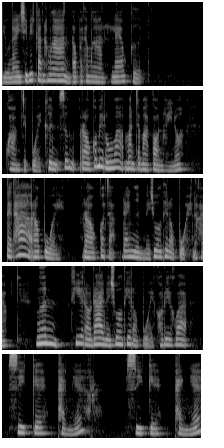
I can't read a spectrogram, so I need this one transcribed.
อยู่ในชีวิตการทำงาน เราไปทำงานแล้วเกิด ความเจ็บป่วยขึ้น ซึ่งเราก็ไม่รู้ว่ามันจะมาตอนไหนเนาะ แต่ถ้าเราป่วยเราก็จะได้เงินในช่วงที่เราป่วยนะคะ เงินที่เราได้ในช่วงที่เราป่วยเขาเรียกว่า sike pengar sike pengar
